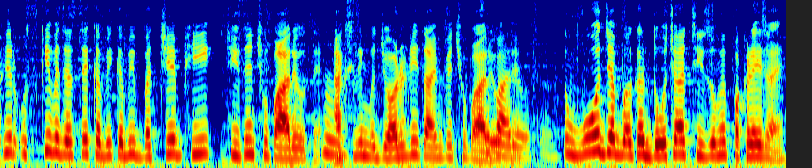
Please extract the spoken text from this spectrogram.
फिर उसकी वजह से कभी कभी बच्चे भी चीज़ें छुपा रहे होते हैं। एक्चुअली मेजोरिटी टाइम पे छुपा रहे होते हैं। तो वो जब अगर दो चार चीज़ों में पकड़े जाएँ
